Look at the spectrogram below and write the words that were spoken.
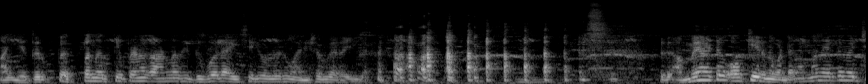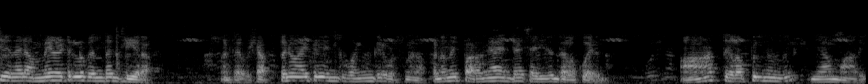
ആ എതിർപ്പ് എപ്പം നിർത്തിയപ്പോഴാണ് കാണുന്നത്? ഇതുപോലെ ഐശ്വര്യമുള്ള ഒരു മനുഷ്യൻ വേറെ ഇല്ല. അമ്മയായിട്ട് ഓക്കെ ആയിരുന്നു പണ്ട്. അമ്മ നേരത്തെ മരിച്ചു കഴിഞ്ഞാൽ അമ്മയായിട്ടുള്ള ബന്ധം ക്ലിയറാണ് മനസ്സിലായി? പക്ഷെ അപ്പനുമായിട്ട് എനിക്ക് ഭയങ്കര പ്രശ്നമാണ്. അപ്പനെന്ന് പറഞ്ഞാൽ എന്റെ ശരീരം തിളക്കുമായിരുന്നു. ആ തിളപ്പിൽ നിന്ന് ഞാൻ മാറി.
